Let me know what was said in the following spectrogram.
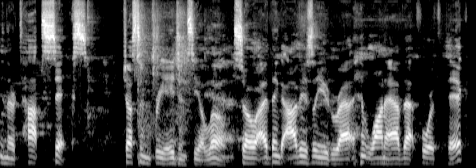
in their top 6 just in free agency alone. So I think obviously you'd ra- want to have that fourth pick,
